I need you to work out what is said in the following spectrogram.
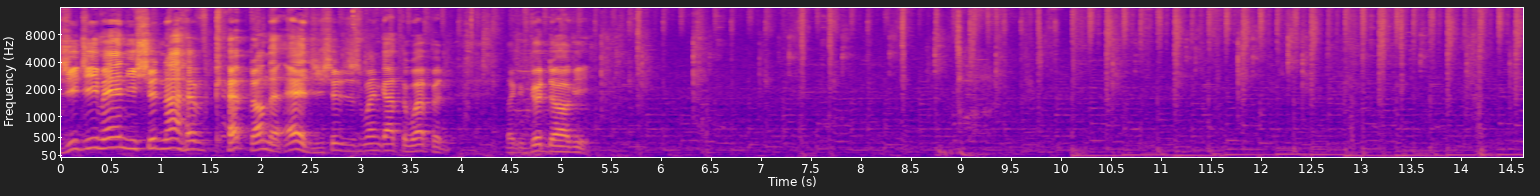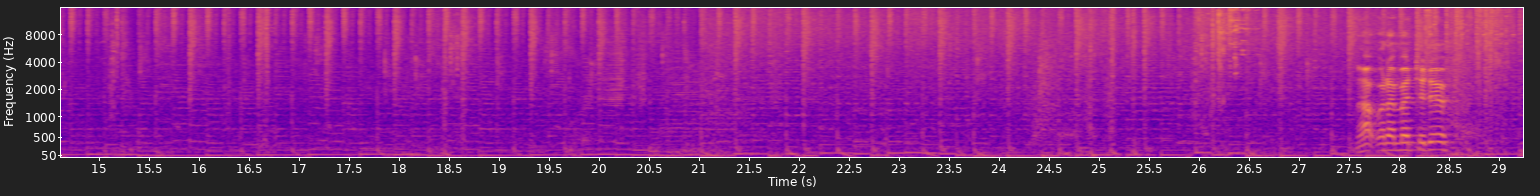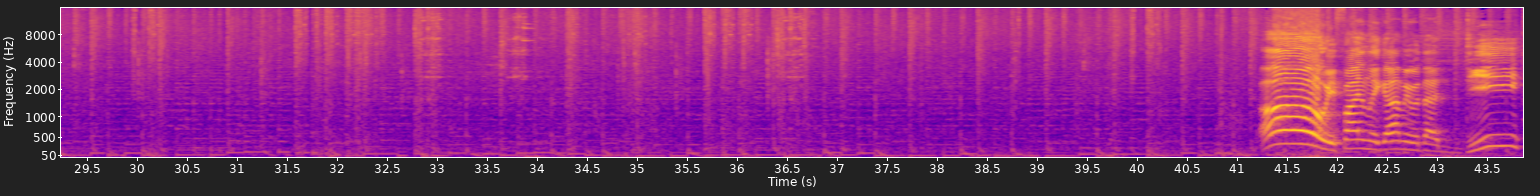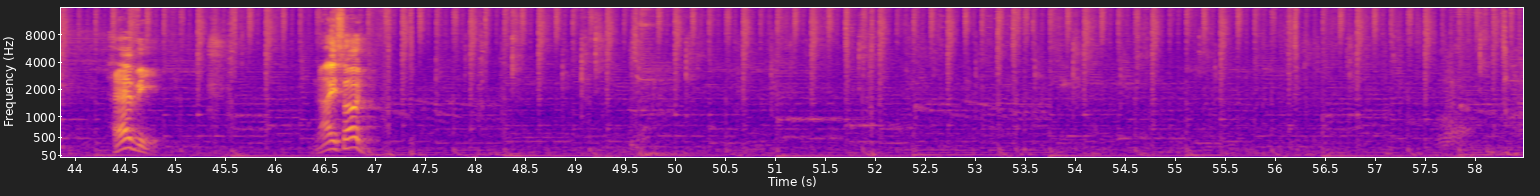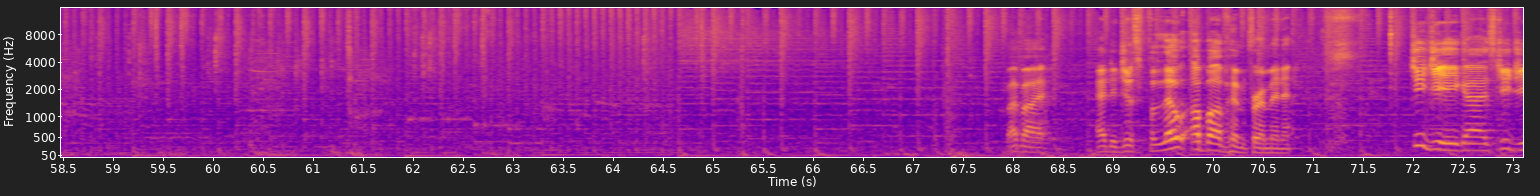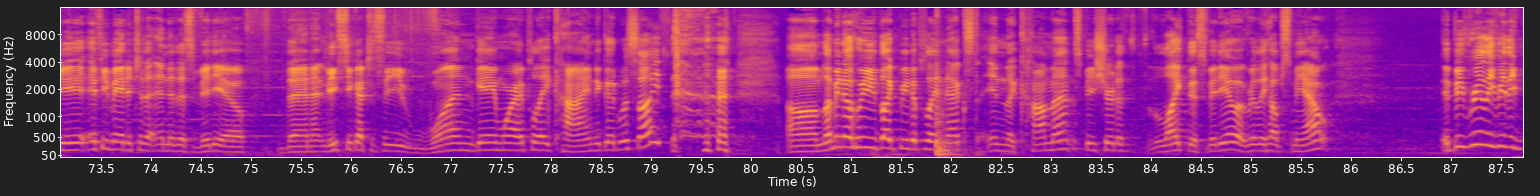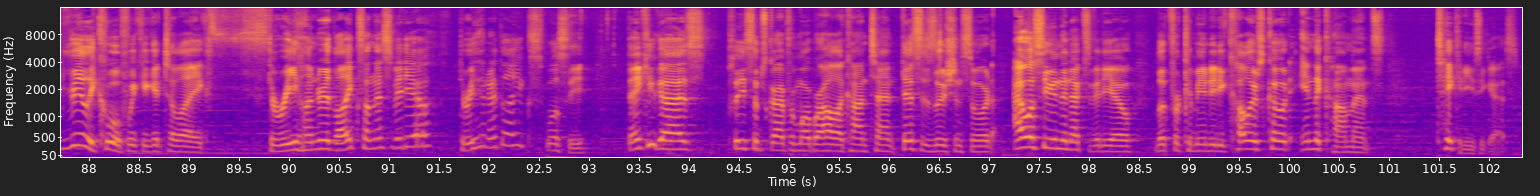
GG, man, you should not have kept on the edge. You should have just went and got the weapon. Like a good doggy. Not what I meant to do. Oh, he finally got me with that D heavy. Nice HUD. Bye-bye. Had to just float above him for a minute. GG, guys. GG. If you made it to the end of this video, then at least you got to see one game where I play kind of good with Scythe. um, let me know who you'd like me to play next in the comments. Be sure to like this video. It really helps me out. It'd be really, really, really cool if we could get to like 300 likes on this video. 300 likes? We'll see. Thank you, guys. Please subscribe for more Brawlhalla content. This is Lucian Sword. I will see you in the next video. Look for community colors code in the comments. Take it easy, guys.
